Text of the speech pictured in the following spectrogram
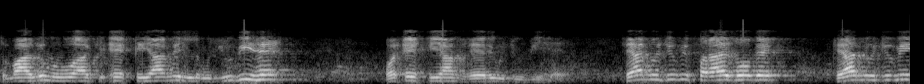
تو معلوم ہوا کہ ایک قیام وجوبی ہے۔ اور ایک قیام غیر وجوبی ہے۔ قیام وجوبی فرائض ہو گئے، قیام وجوبی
